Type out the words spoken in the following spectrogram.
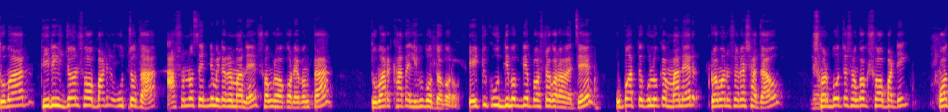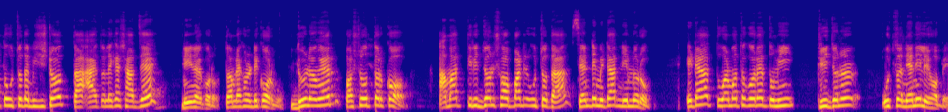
তোমার তিরিশ জন সব সহপাঠীর উচ্চতা আসন্ন সেন্টিমিটারের মানে সংগ্রহ করে এবং তা তোমার খাতায় লিপিবদ্ধ করো। এইটুকু উদ্দীপক দিয়ে প্রশ্ন করা হয়েছে, উপাত্তগুলোকে মানের ক্রমানুসারে সাজাও, সর্বোচ্চ সংখ্যক সহপাঠী কত উচ্চতা বিশিষ্ট তা আয়তলেখের সাহায্যে নির্ণয় করো। তো আমরা এখন এটি করব। দুই রঙের প্রশ্ন উত্তর ক, আমার তিরিশ জন সহপাঠীর উচ্চতা সেন্টিমিটার নিম্নরূপ। এটা তোমার মতো করে তুমি ত্রিশ জনের উচ্চতা নিয়ে নিলেই হবে।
